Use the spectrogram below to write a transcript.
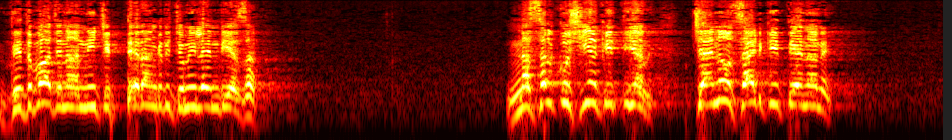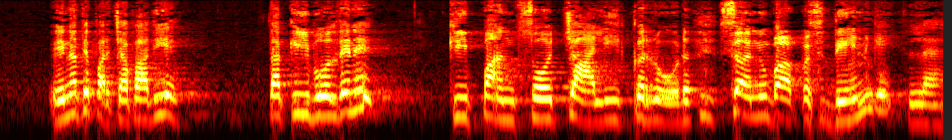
ਵਿਧਵਾ ਜਨਾਨੀ ਚਿੱਟੇ ਰੰਗ ਦੀ ਚੁੰਨੀ ਲੈਂਦੀ ਹੈ ਸਰ। ਨਸਲ ਕੁਸ਼ੀਆਂ ਕੀਤੀਆਂ ਨੇ, ਜੈਨੋਸਾਈਡ ਕੀਤੇ ਇਹਨਾਂ ਨੇ। ਇਹਨਾਂ ਤੇ ਪਰਚਾ ਪਾ ਦਈਏ। ਤਾਂ ਕੀ ਬੋਲਦੇ ਨੇ? ਕਿ 540 ਕਰੋੜ ਸਾਨੂੰ ਵਾਪਸ ਦੇਣਗੇ। ਲੈ,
